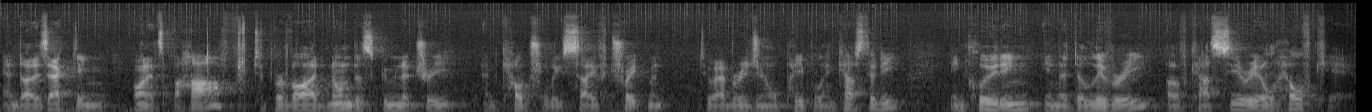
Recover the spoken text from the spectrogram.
and those acting on its behalf to provide non-discriminatory and culturally safe treatment to Aboriginal people in custody, including in the delivery of carceral health care.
